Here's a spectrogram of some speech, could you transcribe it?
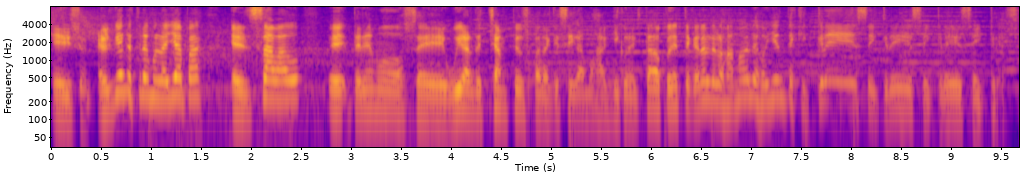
edición. El viernes tenemos la Yapa, el sábado eh, tenemos eh, We Are the Champions para que sigamos aquí conectados con este canal de los amables oyentes que crece y crece y crece y crece.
